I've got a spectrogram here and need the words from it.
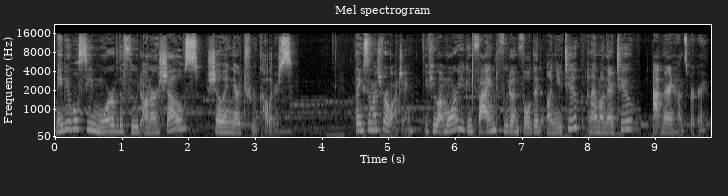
maybe we'll see more of the food on our shelves showing their true colors. Thanks so much for watching. If you want more, you can find Food Unfolded on YouTube, and I'm on there too, at Maren Hunsberger.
